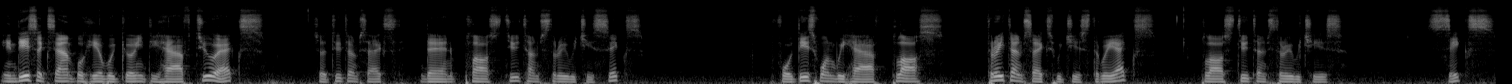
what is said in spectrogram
In this example here we're going to have 2x so 2 times x then plus 2 times 3 which is 6 for this one we have plus 3 times x which is 3x plus 2 times 3 which is 6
